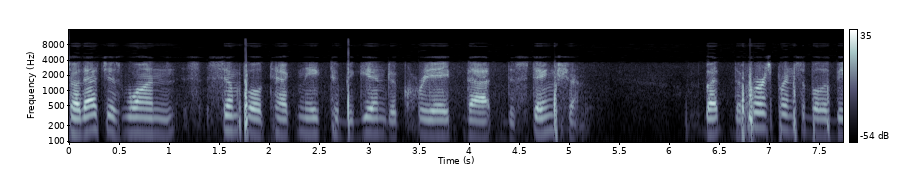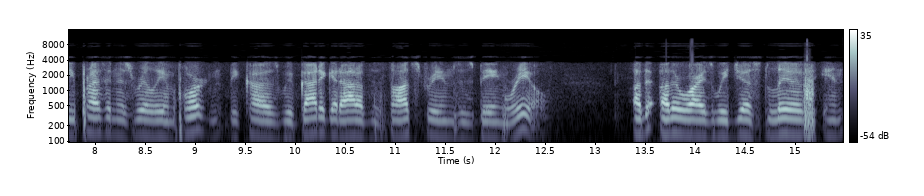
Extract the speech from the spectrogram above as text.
So that's just one simple technique to begin to create that distinction. But the first principle of be present is really important because we've got to get out of the thought streams as being real. Other, otherwise, we just live in,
